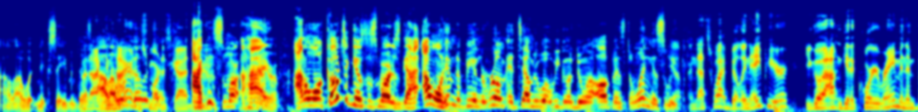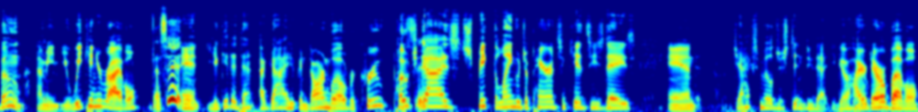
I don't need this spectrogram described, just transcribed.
I allow what Nick Saban does. But I can hire the smartest guy in the I can smart Yeah. hire him. I don't want coach against the smartest guy. I want him to be in the room and tell me what we're gonna do on offense to win this week. Yep, and that's why Billy Napier, you go out and get a Corey Raymond, and boom. I mean, you weaken your rival, That's it. and you get a, a guy who can darn well recruit, poach guys, speak the language of parents and kids these days. And Jacksonville just didn't do that. You go hire Darrell Bevell,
